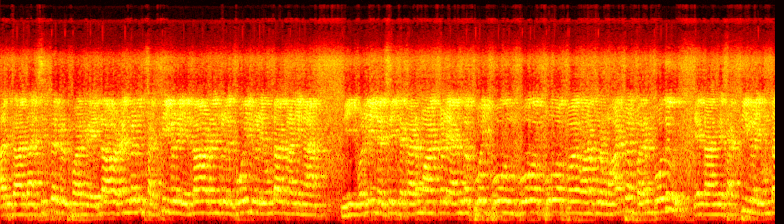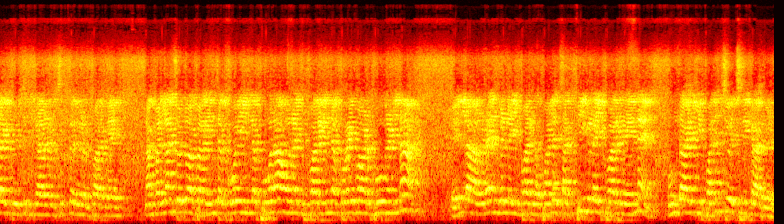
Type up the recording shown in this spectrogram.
அதுக்காக தான் சித்தர்கள் பாருங்க எல்லா இடங்களும் சக்திகளை எல்லா இடங்களும் கோயில்களை உண்டாக்கினா நீ வழியில் செய்த கர்மாக்களை அங்க போய் போகும் போக போக உனக்கு ஒரு மாற்றம் வரும்போது எங்க அங்க சக்திகளை உண்டாக்கி வச்சிருக்கார்கள் சித்தர்கள் பாருங்க நம்ம எல்லாம் சொல்லுவா பாருங்க இந்த கோயில்ல போனா உனக்கு பாருங்க இந்த குறைபாடு போகணும்னா எல்லா இடங்களையும் பாருங்க பல சக்திகளை பாருங்க என்ன? உண்டாக்கி பறிச்சு வச்சிருக்கார்கள்.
